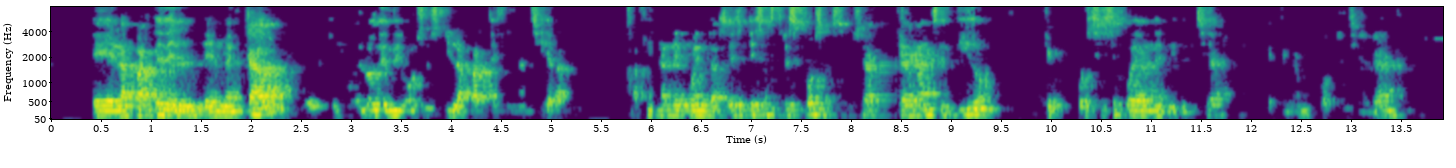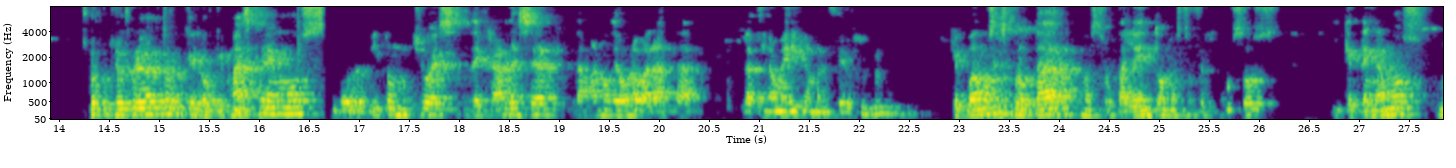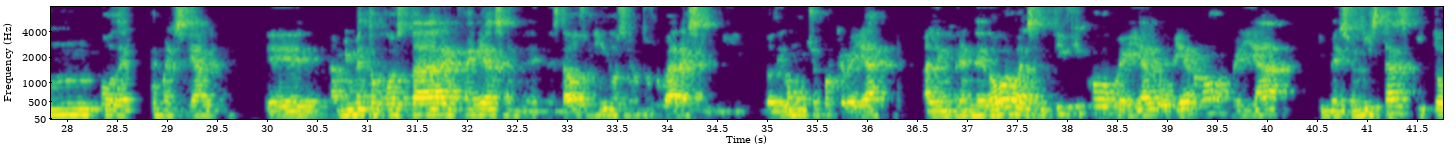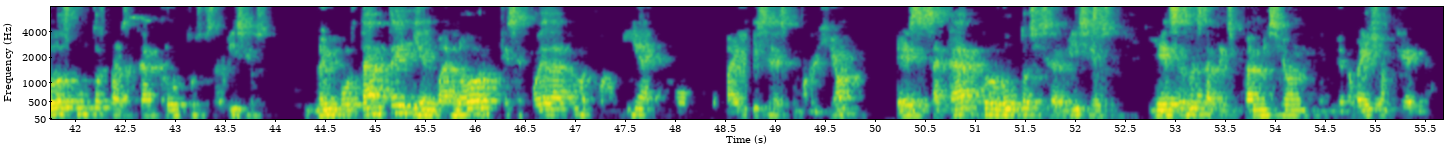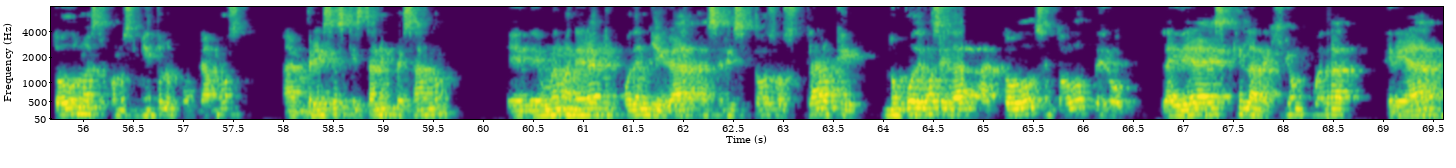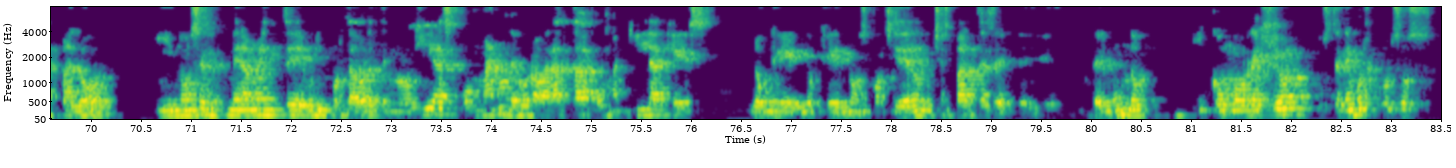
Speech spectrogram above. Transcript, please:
eh, la parte del, mercado, tu modelo de negocios y la parte financiera. A final de cuentas, es, esas tres cosas, o sea, que hagan sentido, que pues sí se puedan evidenciar, que tengan yo, yo, creo, Héctor, que lo que más queremos, lo repito mucho, es dejar de ser la mano de obra barata Latinoamérica, me refiero. Que podamos explotar nuestro talento, nuestros recursos y que tengamos un poder comercial. Eh, a mí me tocó estar en ferias en, Estados Unidos, en otros lugares, y, y lo digo mucho porque veía al emprendedor o al científico, veía al gobierno, veía inversionistas y todos juntos para sacar productos o servicios. Lo importante y el valor que se puede dar como economía y como, países, como región, es sacar productos y servicios. Y esa es nuestra principal misión en Innovation, que todo nuestro conocimiento lo pongamos a empresas que están empezando eh, de una manera que puedan llegar a ser exitosos. Claro que no podemos ayudar a todos en todo, pero la idea es que la región pueda crear valor y no ser meramente un importador de tecnologías o mano de obra barata o maquila que es lo que, lo que nos consideran muchas partes del mundo. Y como región, pues tenemos recursos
